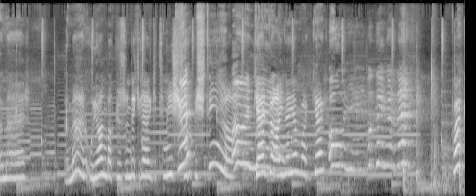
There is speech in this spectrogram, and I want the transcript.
Ömer. Ömer uyan bak yüzündekiler gitmiş. Şurup içtin ya. Anne. Gel bir aynaya bak gel. Oley. Bak.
